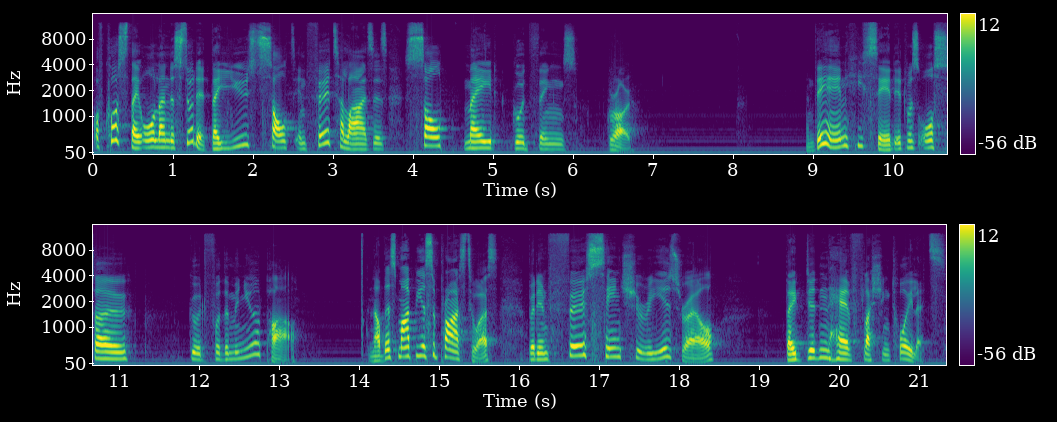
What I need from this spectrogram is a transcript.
of course they all understood it. They used salt in fertilizers. Salt made good things grow. And then he said it was also good for the manure pile. Now, this might be a surprise to us, but in first century Israel, they didn't have flushing toilets.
